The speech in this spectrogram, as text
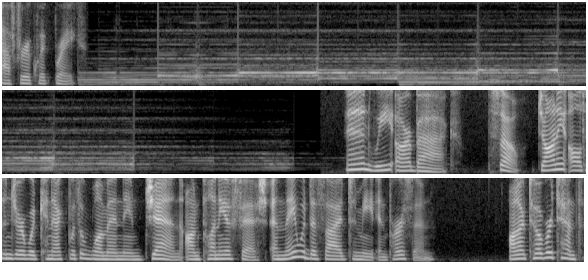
after a quick break. And we are back. So, Johnny Altinger would connect with a woman named Jen on Plenty of Fish, and they would decide to meet in person. On October 10th,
